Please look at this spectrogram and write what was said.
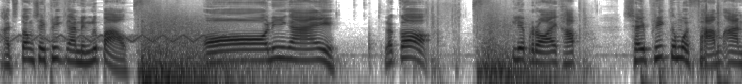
อาจจะต้องใช้พริกอันหนึ่งหรือเปล่า อ๋อ นี่ไง แล้วก็เรียบร้อยครับ ใช้พริกทั้งหมด 3 อัน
